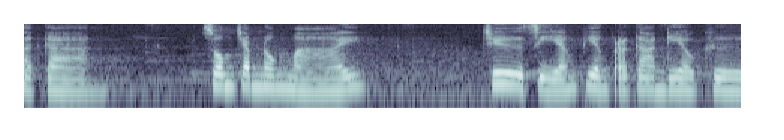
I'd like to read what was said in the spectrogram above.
ตการ ทรงจำนงหมาย ชื่อเสียงเพียงประการเดียวคือ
